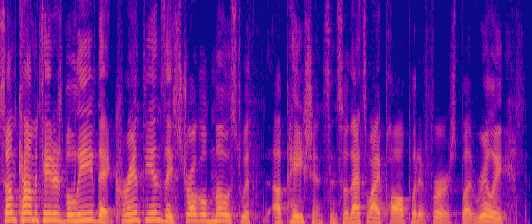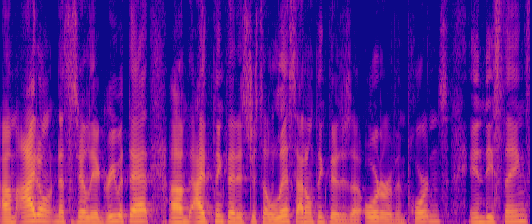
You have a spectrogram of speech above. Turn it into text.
Some commentators believe that Corinthians, they struggled most with uh, patience, and so that's why Paul put it first. But really, um, I don't necessarily agree with that. Um, I think that it's just a list. I don't think there's an order of importance in these things,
